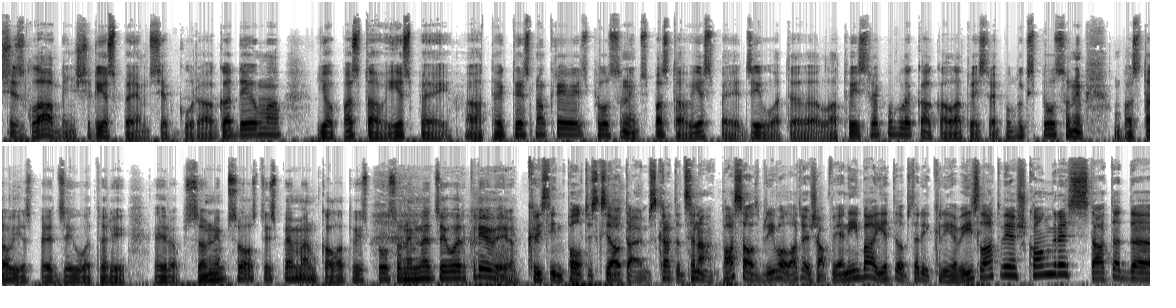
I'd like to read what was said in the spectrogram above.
šis glābiņš ir iespējams jebkurā gadījumā, jo pastāv iespēja atteikties no Krievijas pilsonības, pastāv iespēja dzīvot uh, Latvijas republikā, kā Latvijas republikas pilsonība, un pastāv iespēja dzīvot arī Eiropas Savienības valstīs, piemēram, kā Latvijas pilsonība nedzīvot Krievijā. Kristīna, politisks jautājums. Kā tad sanāk? Pasaules brīvo latviešu apvienībā ietilpst arī Krievijas latviešu kongress, tātad uh,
